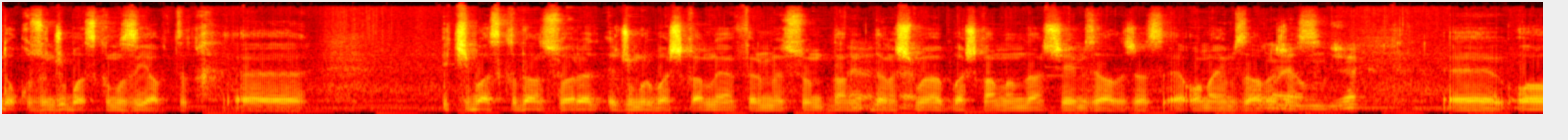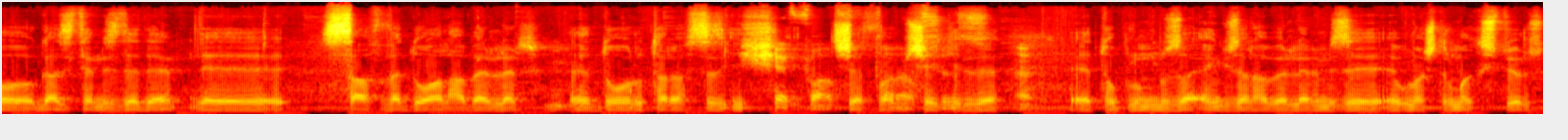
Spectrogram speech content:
Dokuzuncu baskımızı yaptık. E, iki baskıdan sonra Cumhurbaşkanlığı Enformasyon Dan- Danışma Başkanlığından şeyimizi alacağız, e, onayımızı alacağız. Onay E, o gazetemizde de e, saf ve doğal haberler, e, doğru tarafsız, Şeffaf, şeffaf bir tarafsız. şekilde Evet. e, toplumumuza en güzel haberlerimizi e, ulaştırmak istiyoruz.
